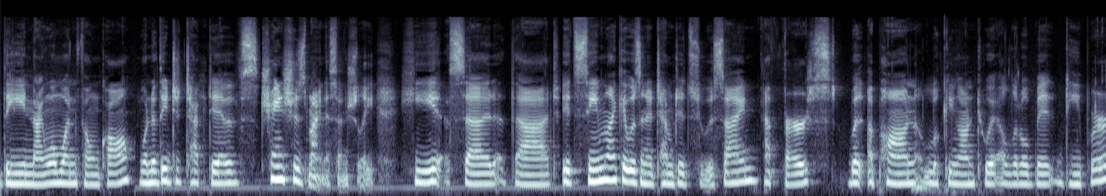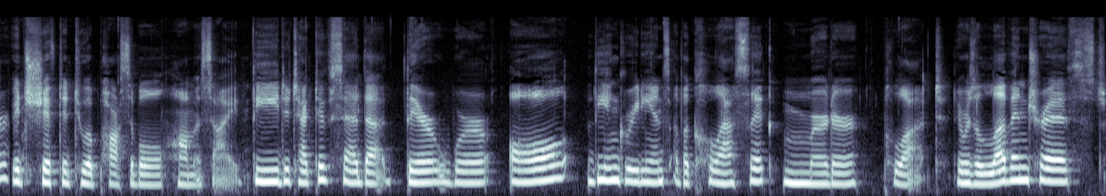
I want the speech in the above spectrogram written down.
the 911 phone call, one of the detectives changed his mind essentially. He said that it seemed like it was an attempted suicide at first, but upon looking onto it a little bit deeper, it shifted to a possible homicide. The detective detective said that there were all the ingredients of a classic murder plot. There was a love interest,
